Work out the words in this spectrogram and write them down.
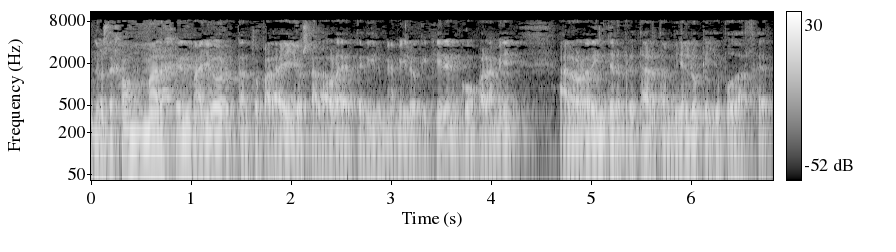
Nos deja un margen mayor tanto para ellos a la hora de pedirme a mí lo que quieren como para mí a la hora de interpretar también lo que yo puedo hacer.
